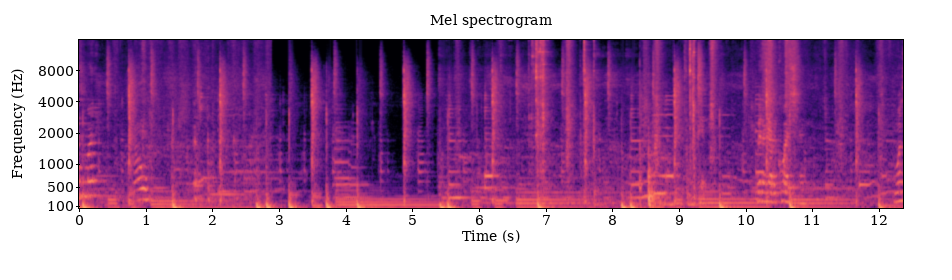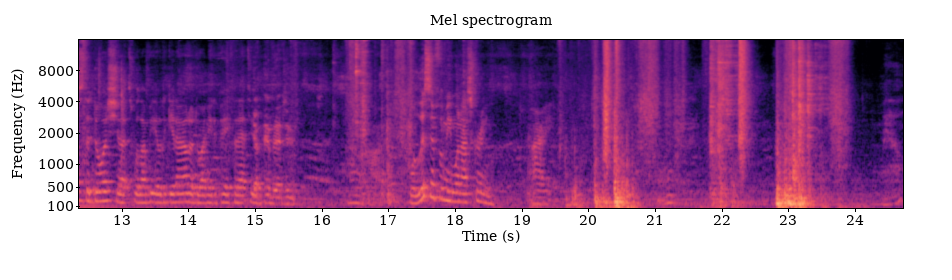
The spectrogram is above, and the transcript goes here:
You got some money? No. Okay. Wait, I got a question. Once the door shuts, will I be able to get out or do I need to pay for that too? Yeah, pay for that too. Oh, God. Well, listen for me when I scream. All right. Well.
